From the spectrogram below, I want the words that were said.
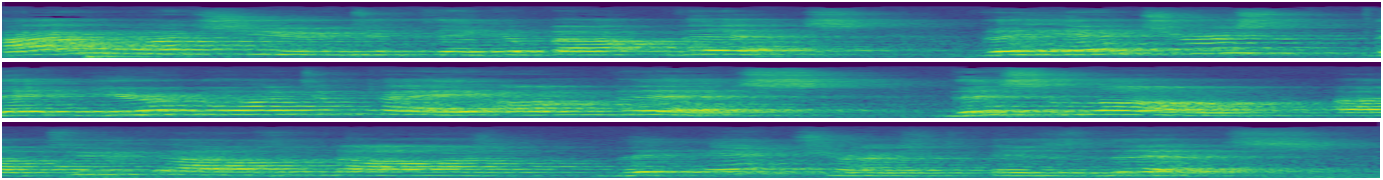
I want you to think about this. The interest that you're going to pay on this, this loan of $2,000, the interest is this.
